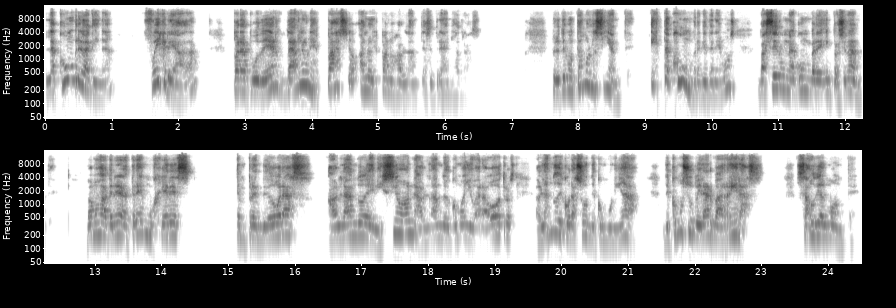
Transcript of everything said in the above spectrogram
la cumbre latina, fue creada para poder darle un espacio a los hispanos hablantes hace tres años atrás. Pero te contamos lo siguiente, esta cumbre que tenemos va a ser una cumbre impresionante. Vamos a tener a tres mujeres emprendedoras hablando de visión, hablando de cómo ayudar a otros, hablando de corazón, de comunidad, de cómo superar barreras. Saudi Almonte,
